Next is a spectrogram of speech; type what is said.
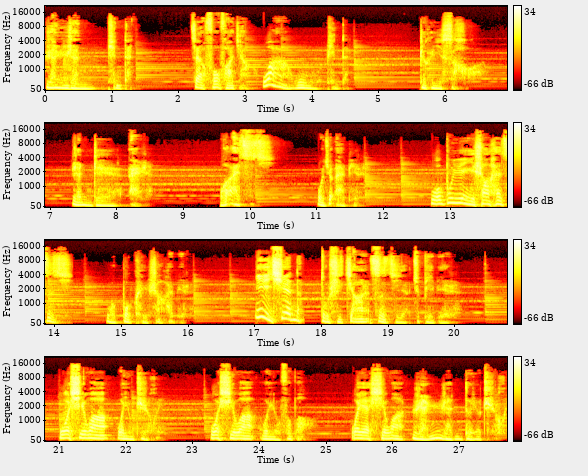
人人平等，在佛法讲万物平等，这个意思好啊。仁者爱人，我爱自己，我就爱别人。我不愿意伤害自己，我不可以伤害别人。一切呢，都是将自己去比别人。我希望我有智慧，我希望我有福报，我也希望人人都有智慧，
